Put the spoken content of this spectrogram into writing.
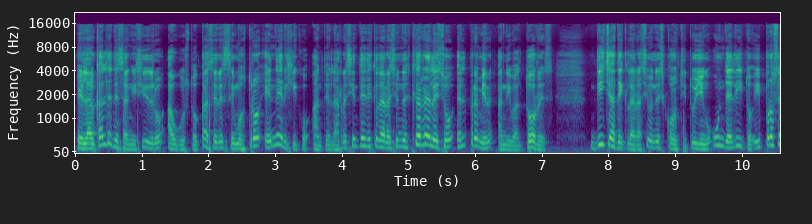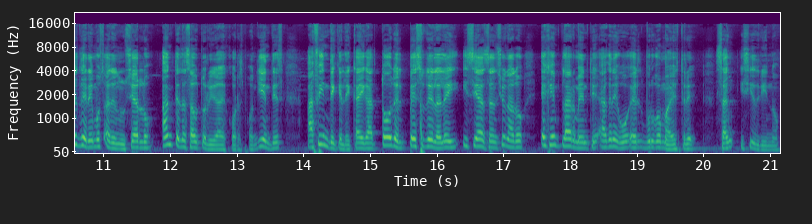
El alcalde de San Isidro, Augusto Cáceres, se mostró enérgico ante las recientes declaraciones que realizó el premier Aníbal Torres. Dichas declaraciones constituyen un delito y procederemos a denunciarlo ante las autoridades correspondientes a fin de que le caiga todo el peso de la ley y sea sancionado ejemplarmente, agregó el burgomaestre San Isidrino.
